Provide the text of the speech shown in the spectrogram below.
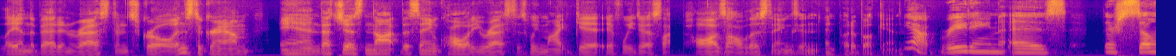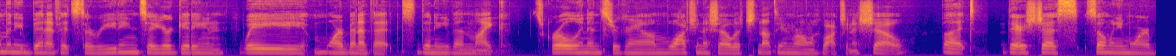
lay in the bed and rest and scroll Instagram, and that's just not the same quality rest as we might get if we just like pause all those things and, and put a book in. Yeah, reading is there's so many benefits to reading, so you're getting way more benefits than even like scrolling Instagram, watching a show, which nothing wrong with watching a show, but there's just so many more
